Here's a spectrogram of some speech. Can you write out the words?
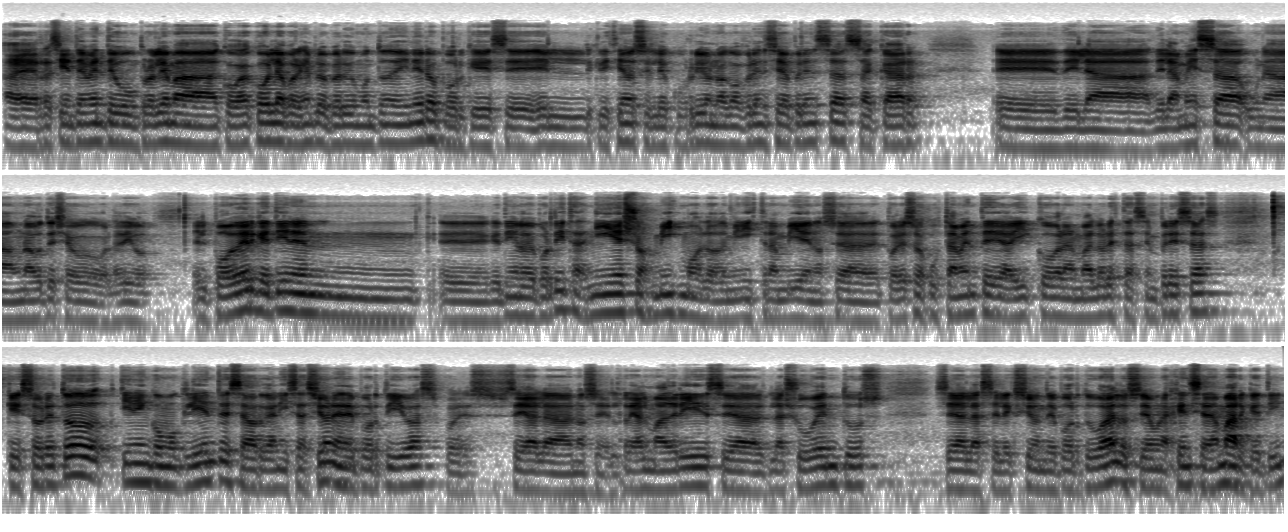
recientemente hubo un problema, Coca-Cola, por ejemplo, perdió un montón de dinero porque el Cristiano se le ocurrió en una conferencia de prensa sacar eh, de, la, de, la, mesa una, una botella de Coca-Cola. Digo, el poder que tienen, eh, que tienen los deportistas, ni ellos mismos lo administran bien. O sea, por eso justamente ahí cobran valor estas empresas que sobre todo tienen como clientes a organizaciones deportivas, pues sea la, no sé, el Real Madrid, sea la Juventus, sea la selección de Portugal o sea una agencia de marketing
